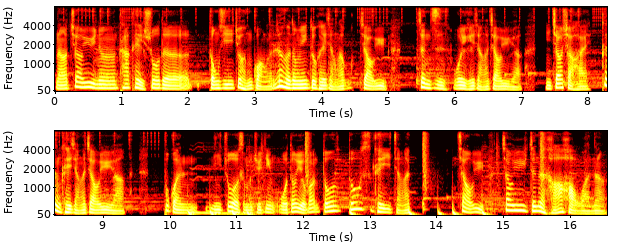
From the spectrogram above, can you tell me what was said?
然后教育呢，它可以说的东西就很广了，任何东西都可以讲到教育。政治我也可以讲个教育啊，你教小孩更可以讲个教育啊。不管你做什么决定，我都有帮，都都是可以讲个教育。教育真的好好玩呐，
